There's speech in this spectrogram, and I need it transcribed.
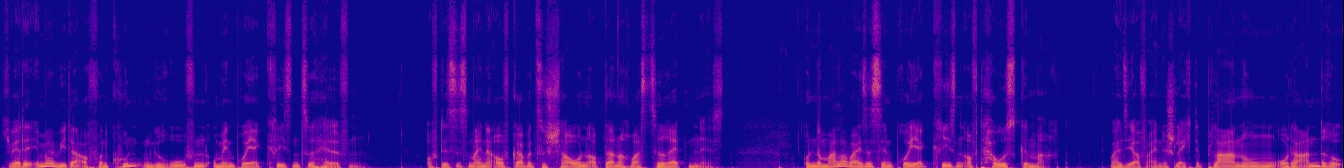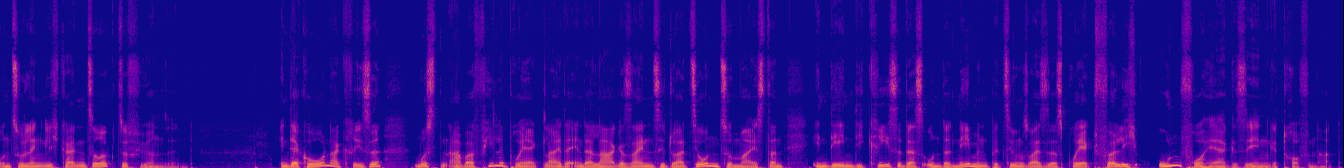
Ich werde immer wieder auch von Kunden gerufen, um in Projektkrisen zu helfen. Oft ist es meine Aufgabe zu schauen, ob da noch was zu retten ist. Und normalerweise sind Projektkrisen oft hausgemacht, weil sie auf eine schlechte Planung oder andere Unzulänglichkeiten zurückzuführen sind. In der Corona-Krise mussten aber viele Projektleiter in der Lage sein, Situationen zu meistern, in denen die Krise das Unternehmen bzw. das Projekt völlig unvorhergesehen getroffen hat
